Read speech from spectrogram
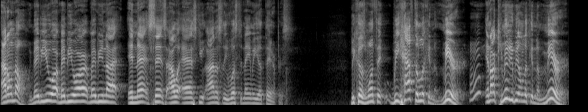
I don't know. Maybe you are. Maybe you are. Maybe you're not. In that sense, I would ask you honestly, what's the name of your therapist? Because one thing we have to look in the mirror. Mm-hmm. In our community, we don't look in the mirror.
